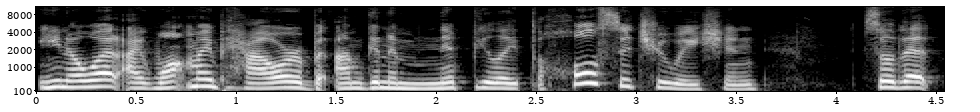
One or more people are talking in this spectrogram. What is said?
you know what, I want my power, but I'm going to manipulate the whole situation so that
